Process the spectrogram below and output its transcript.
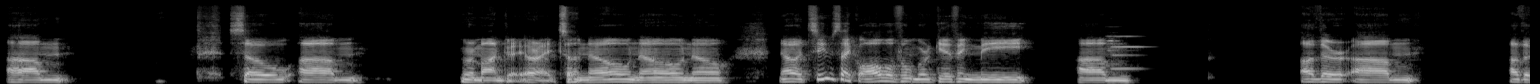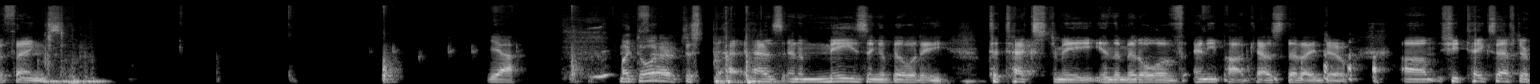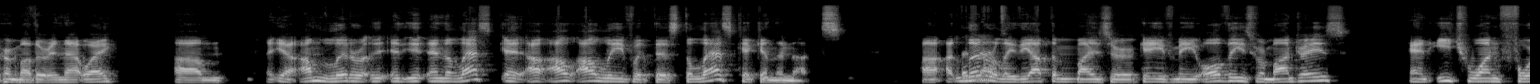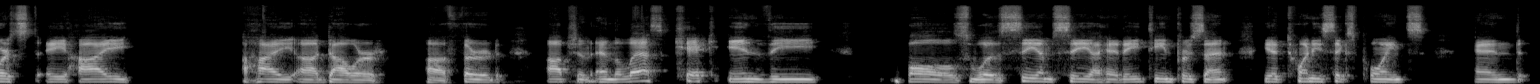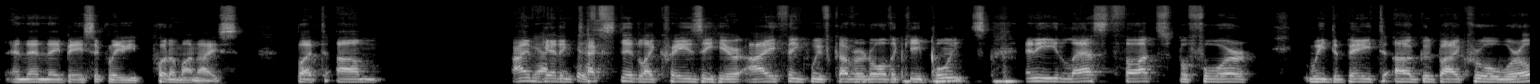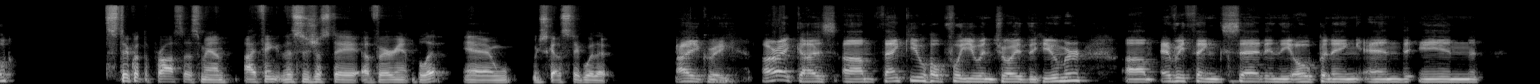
Um, so, um, Rhamondre. All right. So no, no, no, no. It seems like all of them were giving me um, other um, other things. Yeah. My daughter so, just ha- has an amazing ability to text me in the middle of any podcast that I do. um, she takes after her mother in that way. Um, yeah, I'm literally, and the last, eh, I'll, I'll leave with this: the last kick in the nuts. Uh, literally, the optimizer gave me all these Rhamondres, and each one forced a high, a high uh, dollar uh, third option. And the last kick in the balls was CMC. I had 18%. He had 26 points. And and then they basically put him on ice. But um I'm yeah, getting texted like crazy here. I think we've covered all the key points. Any last thoughts before we debate uh, Goodbye Cruel World? stick with the process, man. I think this is just a, a variant blip, and we just got to stick with it. I agree. All right, guys. Um, thank you. Hopefully, you enjoyed the humor. Um, everything said in the opening and in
